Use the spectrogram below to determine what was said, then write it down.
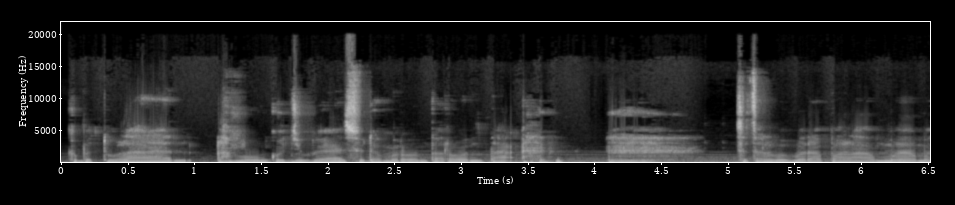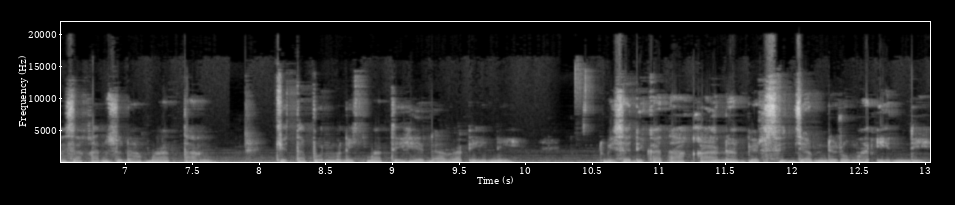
Kebetulan lambungku juga sudah meronta-ronta. Setelah beberapa lama masakan sudah matang, kita pun menikmati hidangan ini. Bisa dikatakan hampir sejam di rumah Indi.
